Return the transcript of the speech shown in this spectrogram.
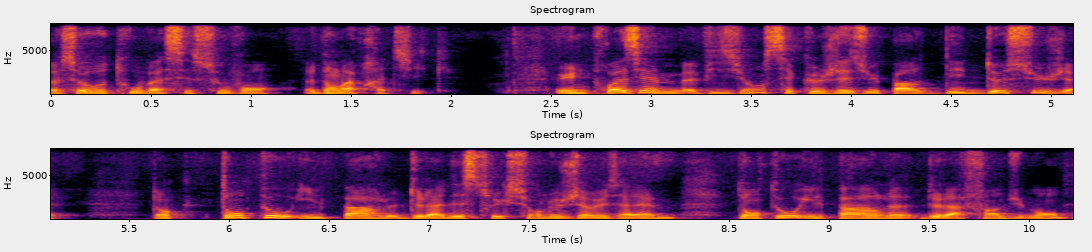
euh, se retrouve assez souvent dans la pratique. Une troisième vision, c'est que Jésus parle des deux sujets. Donc, tantôt il parle de la destruction de Jérusalem, tantôt il parle de la fin du monde,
